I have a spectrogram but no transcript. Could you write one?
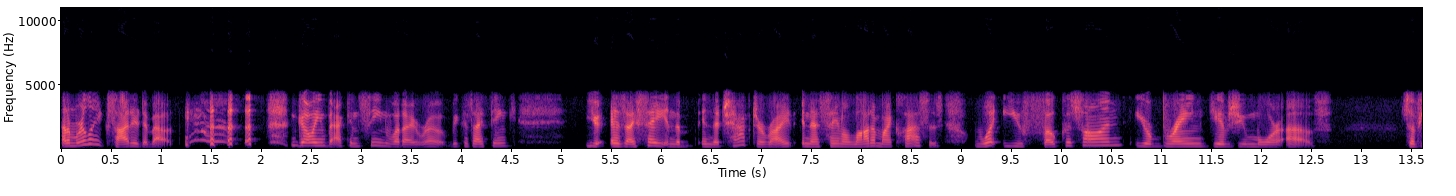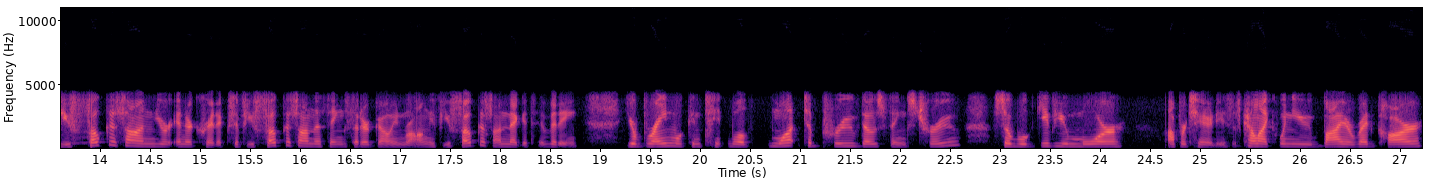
and I'm really excited about going back and seeing what I wrote because I think you, as I say in the in the chapter, right, and I say in a lot of my classes, what you focus on, your brain gives you more of. So if you focus on your inner critics, if you focus on the things that are going wrong, if you focus on negativity, your brain will continue will want to prove those things true, so will give you more opportunities. It's kind of like when you buy a red car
